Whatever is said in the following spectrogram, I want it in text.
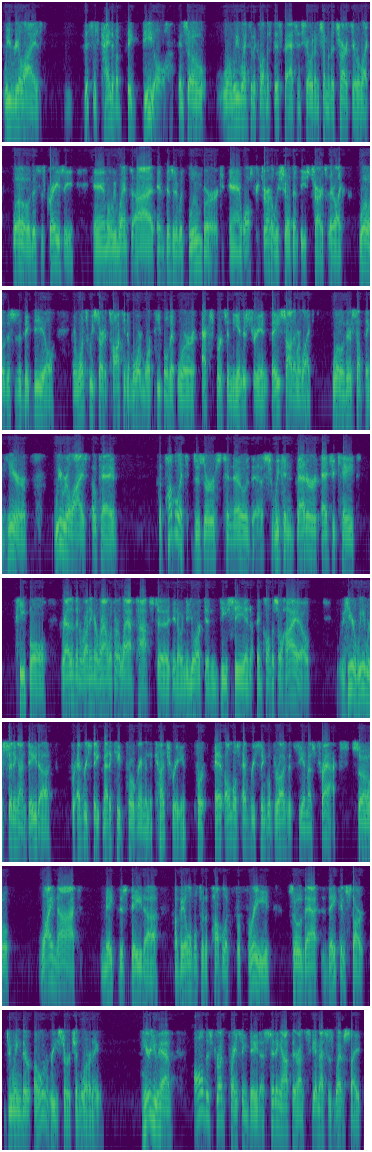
we realized this is kind of a big deal. And so when we went to the Columbus Dispatch and showed them some of the charts, they were like, whoa, this is crazy. And when we went uh, and visited with Bloomberg and Wall Street Journal, we showed them these charts, and they're like, whoa, this is a big deal. And once we started talking to more and more people that were experts in the industry and they saw them, were like, whoa, there's something here, we realized, okay, the public deserves to know this. We can better educate people rather than running around with our laptops to, you know, New York and DC and, and Columbus, Ohio, here we were sitting on data for every state Medicaid program in the country for e- almost every single drug that CMS tracks. So why not make this data available to the public for free so that they can start doing their own research and learning? Here you have all this drug pricing data sitting out there on CMS's website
